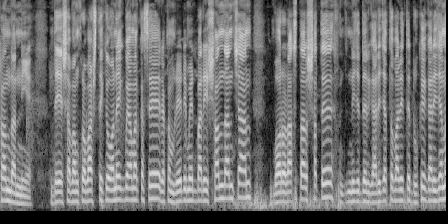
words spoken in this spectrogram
সন্ধান নিয়ে। দেশ এবং প্রবাস থেকে অনেক আমার কাছে এরকম রেডিমেড বাড়ির সন্ধান চান। বড় রাস্তার সাথে নিজেদের গাড়িজাত বাড়িতে ঢুকে গাড়ি যেন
